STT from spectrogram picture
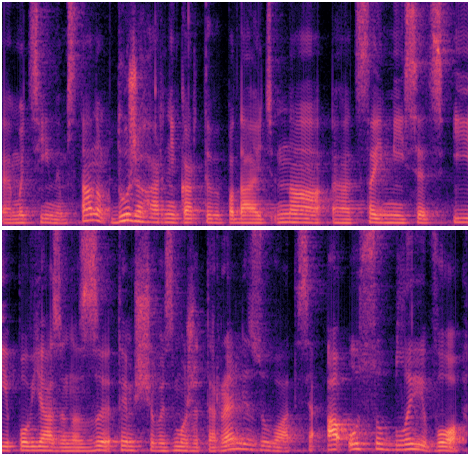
емоційним станом. Дуже гарні карти випадають на е, цей місяць і пов'язано з тим, що ви зможете реалізуватися. А особливо,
